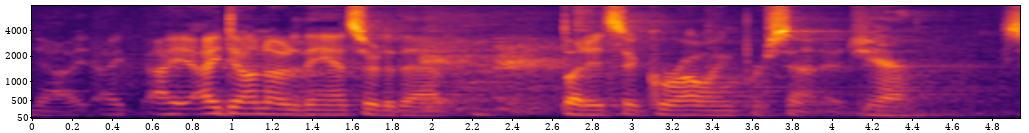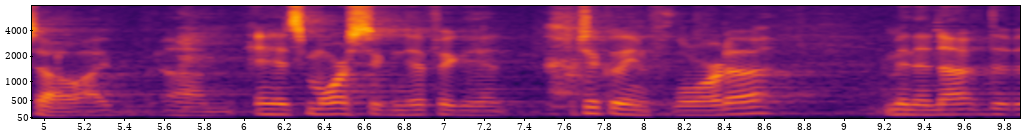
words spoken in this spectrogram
You know, I, I, I don't know the answer to that, but it's a growing percentage. Yeah. So I, um, and it's more significant, particularly in Florida. I mean, the, the,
